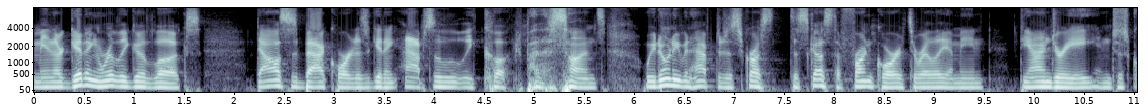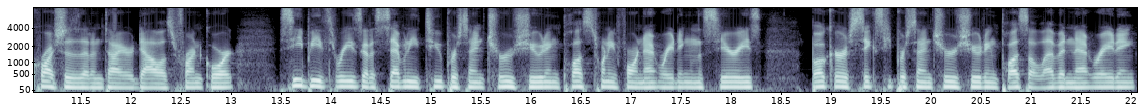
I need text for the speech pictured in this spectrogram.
I mean they're getting really good looks. Dallas's backcourt is getting absolutely cooked by the Suns. We don't even have to discuss discuss the front courts really. I mean, DeAndre Ayton just crushes that entire Dallas front court. CP3's got a 72% true shooting, plus 24 net rating in the series. Booker, 60% true shooting, plus 11 net rating.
